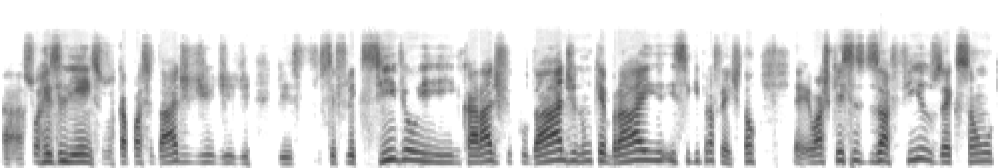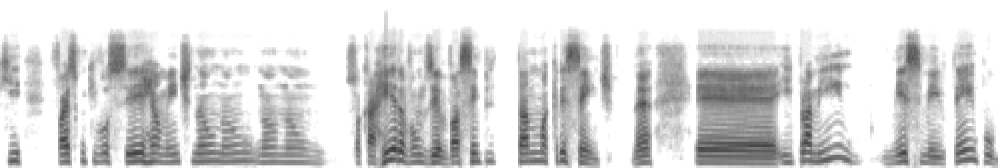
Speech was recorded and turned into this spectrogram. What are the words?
a sua resiliência, a sua capacidade de, de, de, de ser flexível e encarar a dificuldade, não quebrar e, e seguir para frente. Então, é, eu acho que esses desafios é que são o que faz com que você realmente não, não, não, não sua carreira, vamos dizer, vá sempre estar tá numa crescente, né? É, e para mim, nesse meio tempo,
